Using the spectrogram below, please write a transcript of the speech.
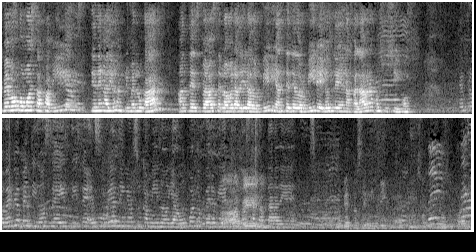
Vemos cómo esta familia tienen a Dios en primer lugar. Antes va a ser la hora de ir a dormir y antes de dormir ellos leen la palabra con sus hijos. En Proverbios 22, 6 dice, instruye al niño en su camino y aun cuando fuere viejo no se Amén. apartará de él. Lo que esto significa es que nosotros como sus padres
